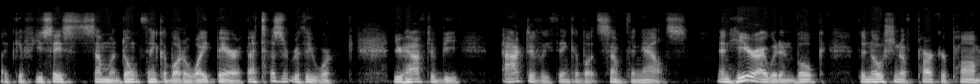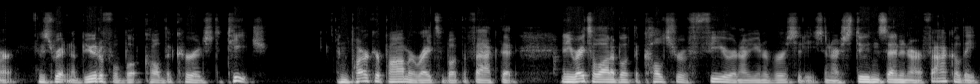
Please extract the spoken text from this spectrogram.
Like if you say to someone, don't think about a white bear, that doesn't really work. You have to be actively think about something else. And here I would invoke the notion of Parker Palmer, who's written a beautiful book called The Courage to Teach. And Parker Palmer writes about the fact that, and he writes a lot about the culture of fear in our universities, in our students, and in our faculty.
